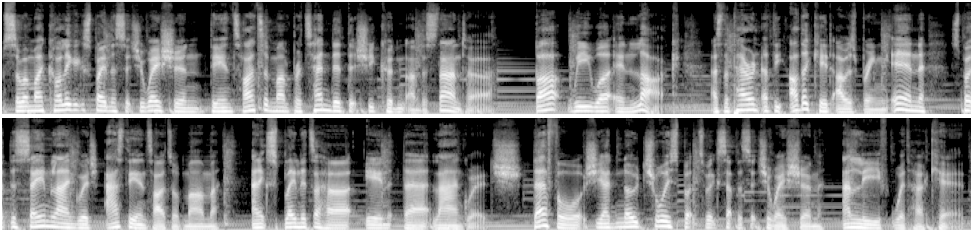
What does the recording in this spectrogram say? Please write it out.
so when my colleague explained the situation, the entitled mum pretended that she couldn't understand her. But we were in luck, as the parent of the other kid I was bringing in spoke the same language as the entitled mum and explained it to her in their language. Therefore, she had no choice but to accept the situation and leave with her kid.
